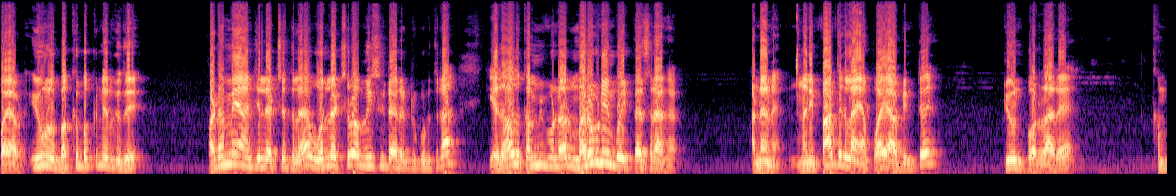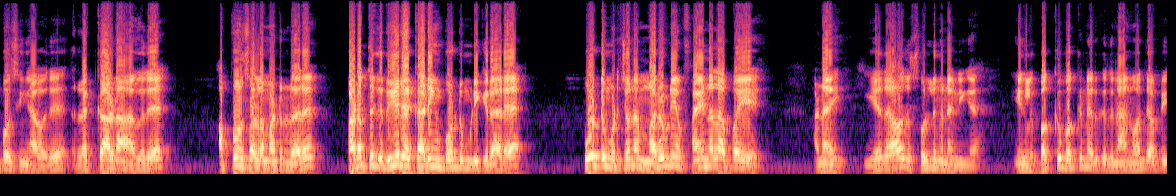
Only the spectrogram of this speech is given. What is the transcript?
போயா. அப்படின்னு. இவங்களுக்கு பக்கு பக்குன்னு இருக்குது. படமே அஞ்சு லட்சத்துல ஒரு லட்ச ரூபா மியூசிக் டைரக்டர் கொடுத்துட்டா ஏதாவது கம்மி பண்ணாரு மறுபடியும் போய் பேசுறாங்க. அண்ணனு நீ பார்த்துக்கலாம் என் போயா அப்படின்ட்டு டியூன் போடுறாரு. கம்போசிங் ஆகுது ரெக்கார்டும் ஆகுது. அப்பவும் சொல்ல மாட்டேன்றாரு. படத்துக்கு ரீ ரெக்கார்டிங் போட்டு முடிக்கிறாரு. போட்டு முடிச்சோன்னே மறுபடியும் ஃபைனலாக போய் ஆனால் ஏதாவது சொல்லுங்கண்ணே நீங்கள் எங்களுக்கு பக்கு பக்குன்னு இருக்குது. நாங்கள் வந்து அப்படி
